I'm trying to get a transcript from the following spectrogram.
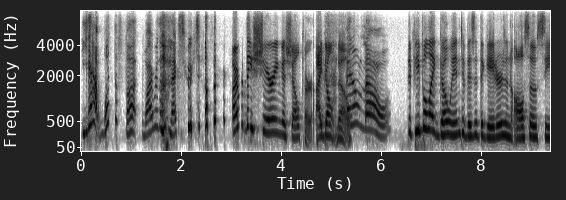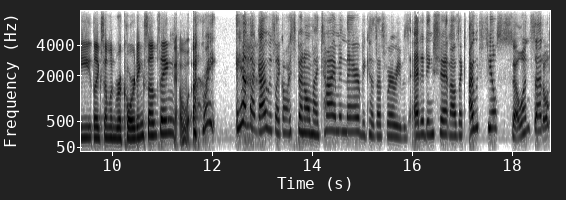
Yeah, what the fuck? Why were those next to each other? Why were they sharing a shelter? I don't know. I don't know. Did people like go in to visit the gators and also see like someone recording something? Right. And that guy was like, "Oh, I spent all my time in there because that's where he was editing shit." And I was like, I would feel so unsettled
